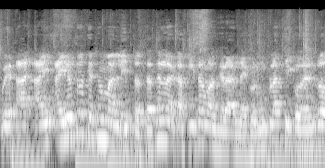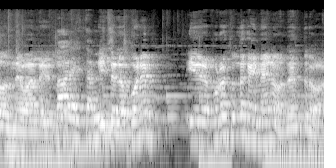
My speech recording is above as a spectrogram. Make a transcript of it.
Pues hay, hay- otros que son más listos, te hacen la cajita más grande, con un plástico dentro donde vale eso. Vale, también Y te lo ponen y después resulta que hay menos dentro.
